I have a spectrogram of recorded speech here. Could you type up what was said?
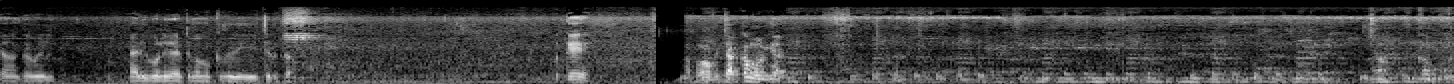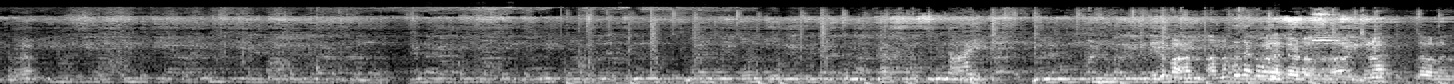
നമുക്ക് വെളി അടിപൊളിയായിട്ട് നമുക്കിത് വേവിച്ചെടുക്കാം. ഓക്കെ. അപ്പൊ നമുക്ക് ചക്ക മുറിക്കാം. ചക്ക മുറിക്കാം. ഇത് അന്നത്തെ ചക്ക പോലെ അല്ല കേട്ടോ. ഇച്ചിരി എന്താ പറഞ്ഞത്?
